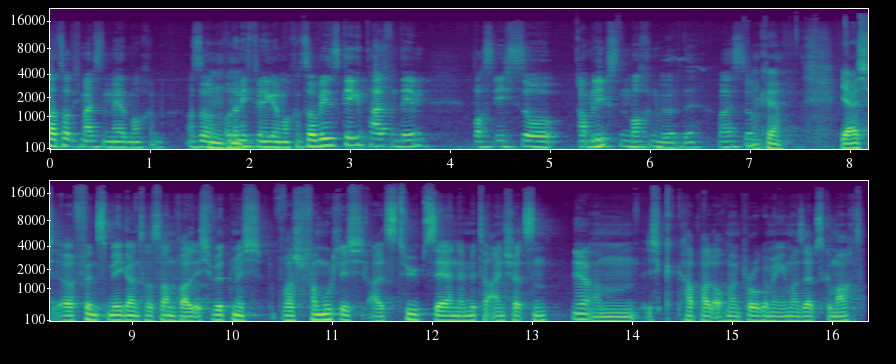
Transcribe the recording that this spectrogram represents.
dann sollte ich meistens mehr machen. Also, mhm. oder nicht weniger machen. So wie das Gegenteil von dem, was ich so am liebsten machen würde, weißt du? Okay. Ja, ich äh, finde es mega interessant, weil ich würde mich vermutlich als Typ sehr in der Mitte einschätzen. Ja. Ähm, ich habe halt auch mein Programming immer selbst gemacht.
